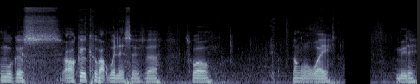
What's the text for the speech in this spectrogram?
And we'll go. S I'll go kill that witness over there as well. Long way. Moody.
